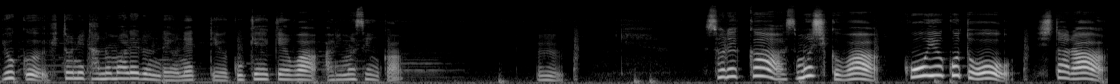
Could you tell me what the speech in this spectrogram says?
よく人に頼まれるんだよねっていうご経験はありませんか？うん。それかもしくはこういうことをしたら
